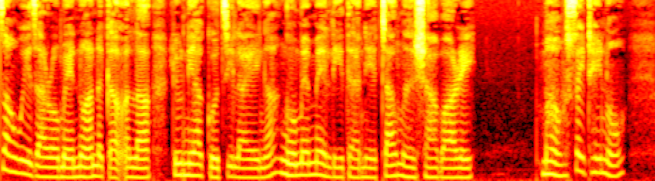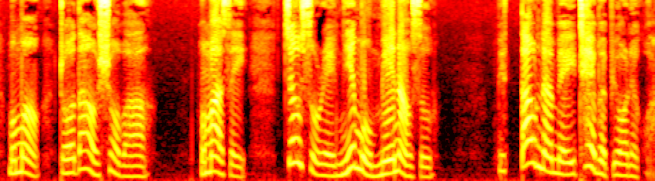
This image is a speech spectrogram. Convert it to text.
ကြောင့်ဝေကြတော့မယ်နွားနှကောင်အလားလူနှစ်ယောက်ကိုကြည့်လိုက်ရင်ကငုံမဲမဲလေးတန်းနဲ့တောင်းပန်ရှာပါတယ်။မောင်စိတ်ထိန်တော့မမောင်ဒေါသကိုလျှော့ပါမမစိန်ကျုပ်ဆိုတဲ့မြင့်မိုံမင်းအောင်ဆိုမင်းတောက်နာမည်ကြီးထဲ့မပြောနဲ့ကွာ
